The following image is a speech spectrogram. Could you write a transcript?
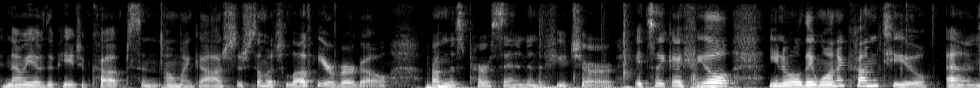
and now we have the Page of Cups, and oh my gosh, there's so much love here, Virgo, from this person in the future. It's like I feel, you know, they want to come to you, and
